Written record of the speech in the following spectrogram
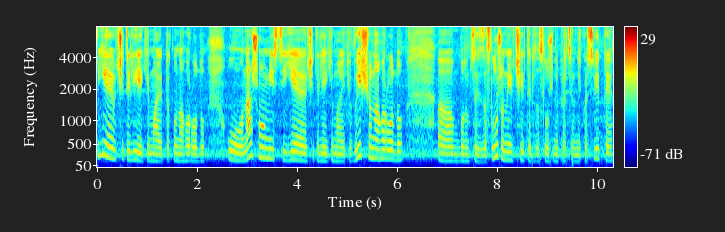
Є вчителі, які мають таку нагороду у нашому місті. Є вчителі, які мають вищу нагороду. Е, це заслужений вчитель, заслужений працівник освіти.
